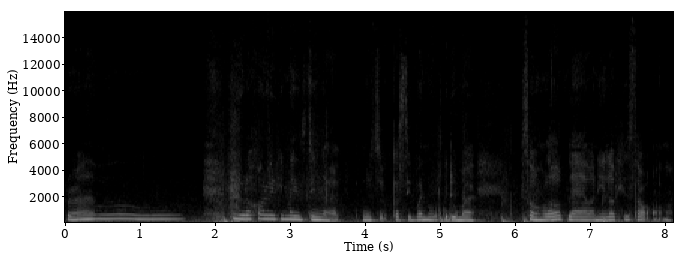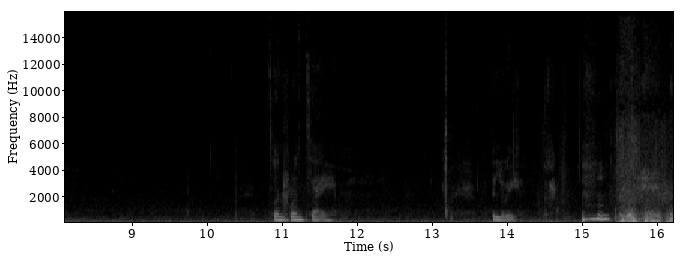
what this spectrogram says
กรามูดูละครเวทีมาจริงๆอะหนูจะกระซิบว่าหนูไปดูมาสองรอบแล้วอันนี้รอบที่สองจนปล้นใจ ไปเลยค่ะหนู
